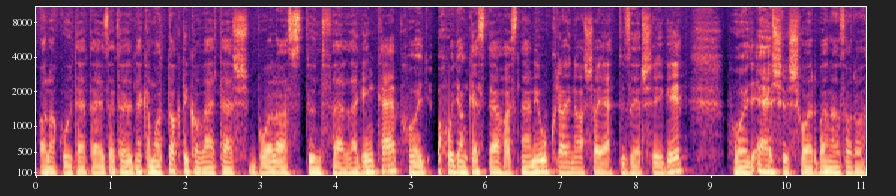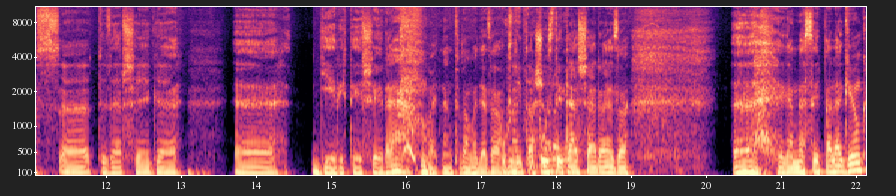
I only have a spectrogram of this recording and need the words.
alakult át a helyzet. Nekem a taktikaváltásból az tűnt fel leginkább, hogy hogyan kezdte el használni Ukrajna a saját tüzérségét, hogy elsősorban az orosz tüzérség gyérítésére, vagy nem tudom, hogy ez a pusztítására, pusztítására ez a igen, ne szépelegjünk,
